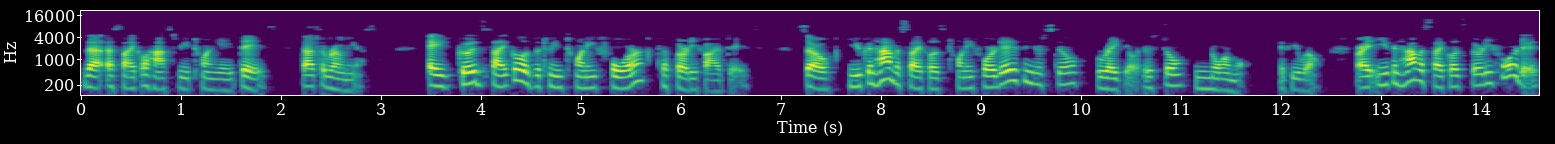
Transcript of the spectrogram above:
that a cycle has to be 28 days. That's erroneous. A good cycle is between 24 to 35 days. So you can have a cycle that's 24 days and you're still regular. You're still normal, if you will, right? You can have a cycle that's 34 days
